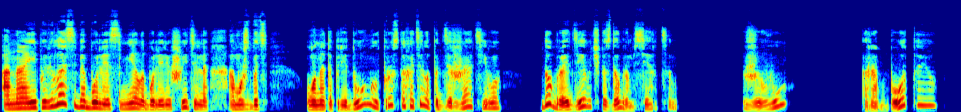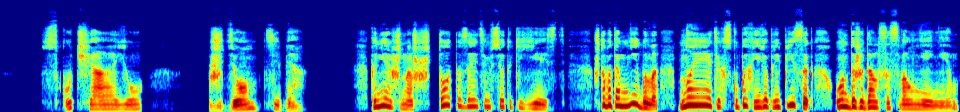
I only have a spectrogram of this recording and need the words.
она и повела себя более смело, более решительно, а может быть, он это придумал, просто хотела поддержать его. Добрая девочка с добрым сердцем. Живу, работаю, скучаю, ждем тебя. Конечно, что-то за этим все-таки есть. Что бы там ни было, но и этих скупых ее приписок он дожидался с волнением.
